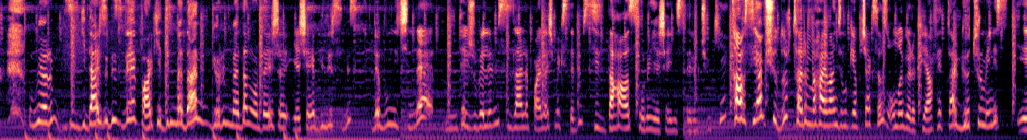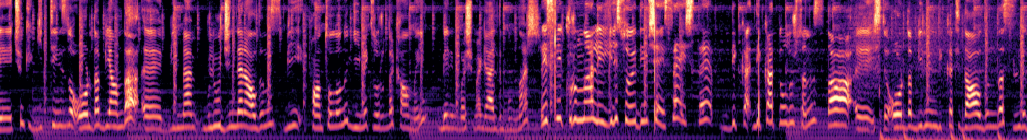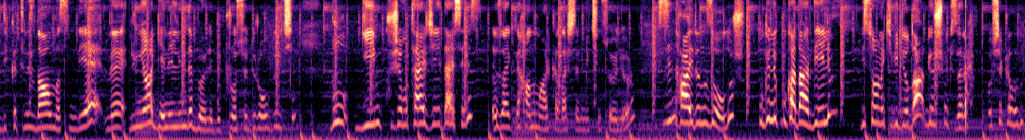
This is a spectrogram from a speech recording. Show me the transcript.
Umuyorum siz gidersiniz ve fark edilmeden, görünmeden orada yaşa- yaşayabilirsiniz. Ve bunun için de tecrübelerimi sizlerle paylaşmak istedim. Siz daha az sorun yaşayın isterim çünkü. Tavsiyem şudur. Tarım ve hayvancılık yapacaksanız ona göre kıyafetler götürmeniz. E, çünkü gittiğinizde orada bir anda e, bilmem Blue Jean'den aldığınız bir pantolonu giymek zorunda kalmayın. Benim başıma geldi bunlar. Resmi kurumlarla ilgili söylediğim şey ise işte dikkat, dikkatli olursanız daha e, işte orada birinin dikkati dağıldığında sizin de dikkatiniz dağılmasın diye ve dünya genelinde böyle bir prosedür olduğu için bu giyim kuşamı tercih ederseniz özellikle hanım arkadaşlarım için söylüyorum. Sizin hayrınıza olur. Bugünlük bu kadar diyelim. Bir sonraki videoda görüşmek üzere. Hoşçakalın.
